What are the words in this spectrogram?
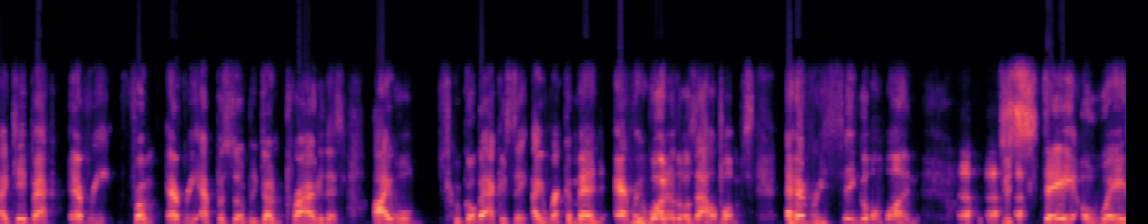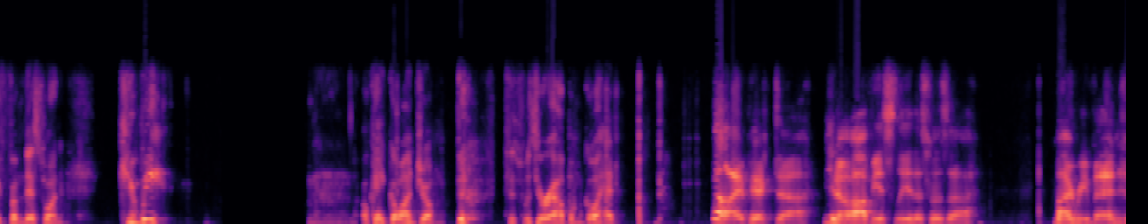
I take back every from every episode we've done prior to this. I will go back and say I recommend every one of those albums, every single one. Just stay away from this one. Can we? Mm, Okay, go on, Joe. this was your album. Go ahead. Well, I picked, uh, you know, obviously this was uh, my revenge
